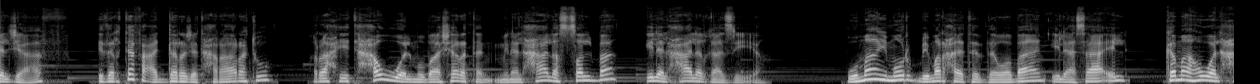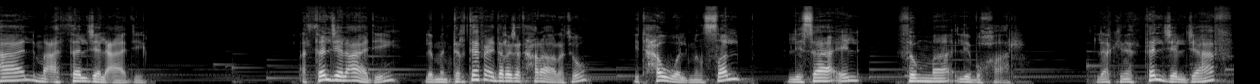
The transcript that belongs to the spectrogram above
الجاف إذا ارتفعت درجة حرارته راح يتحول مباشرة من الحالة الصلبة إلى الحالة الغازية وما يمر بمرحلة الذوبان إلى سائل كما هو الحال مع الثلج العادي. الثلج العادي لما ترتفع درجة حرارته يتحول من صلب لسائل ثم لبخار لكن الثلج الجاف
